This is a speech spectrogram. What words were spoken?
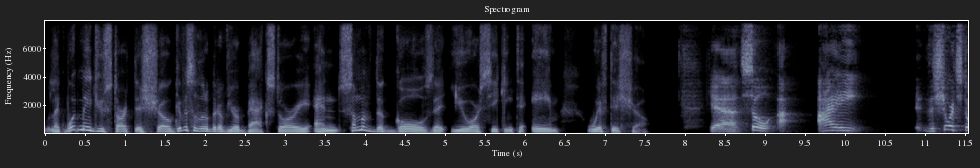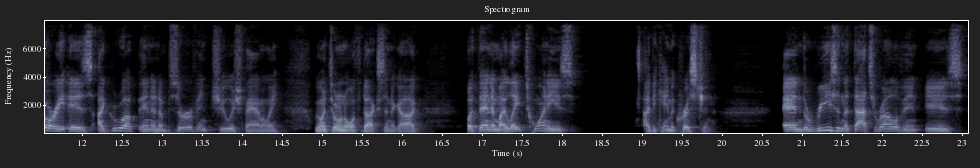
like what made you start this show? Give us a little bit of your backstory and some of the goals that you are seeking to aim with this show. Yeah. So I, I the short story is I grew up in an observant Jewish family. We went to an Orthodox synagogue, but then in my late 20s, I became a Christian. And the reason that that's relevant is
